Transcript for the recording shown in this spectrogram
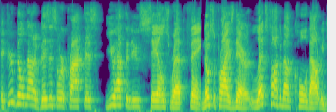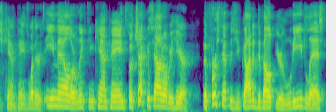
If you're building out a business or a practice, you have to do sales rep thing. No surprise there. Let's talk about cold outreach campaigns, whether it's email or LinkedIn campaigns. So check this out over here. The first step is you've got to develop your lead list.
